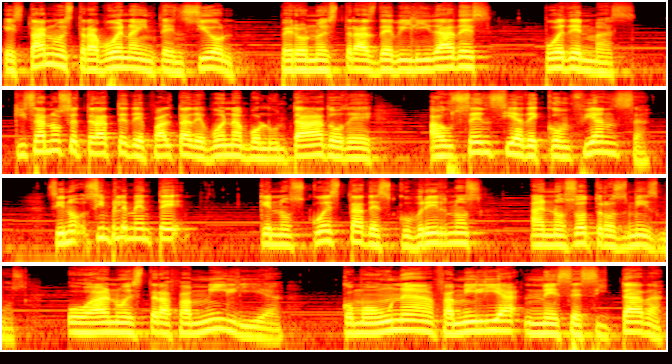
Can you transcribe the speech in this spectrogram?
Está nuestra buena intención, pero nuestras debilidades pueden más. Quizá no se trate de falta de buena voluntad o de ausencia de confianza, sino simplemente que nos cuesta descubrirnos a nosotros mismos o a nuestra familia como una familia necesitada.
